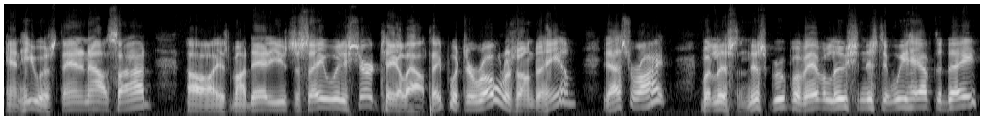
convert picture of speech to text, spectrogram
and he was standing outside, uh, as my daddy used to say, with his shirt tail out. They put their rollers under him. That's right. But listen, this group of evolutionists that we have today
